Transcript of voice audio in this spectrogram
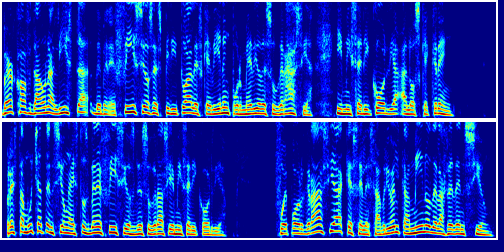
Berkhoff da una lista de beneficios espirituales que vienen por medio de su gracia y misericordia a los que creen. Presta mucha atención a estos beneficios de su gracia y misericordia. Fue por gracia que se les abrió el camino de la redención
